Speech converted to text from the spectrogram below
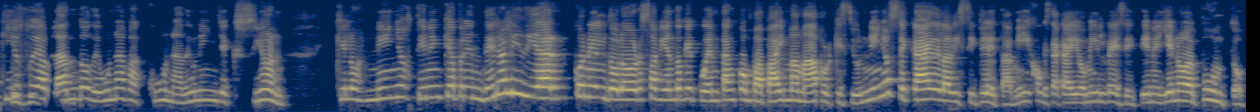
Aquí yo estoy hablando de una vacuna, de una inyección, que los niños tienen que aprender a lidiar con el dolor sabiendo que cuentan con papá y mamá, porque si un niño se cae de la bicicleta, mi hijo que se ha caído mil veces y tiene lleno de puntos,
